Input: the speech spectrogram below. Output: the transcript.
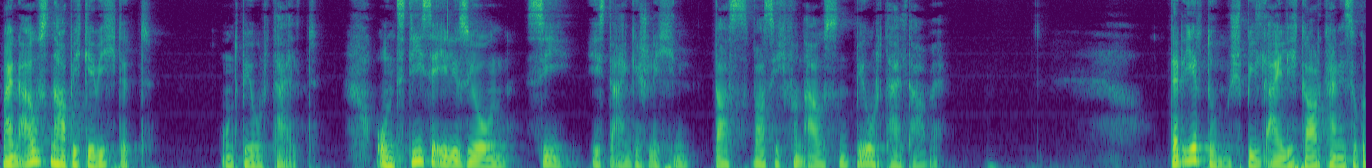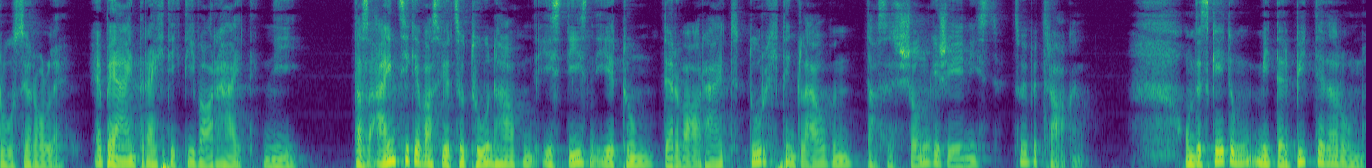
Mein Außen habe ich gewichtet und beurteilt. Und diese Illusion, sie ist eingeschlichen, das, was ich von außen beurteilt habe. Der Irrtum spielt eigentlich gar keine so große Rolle. Er beeinträchtigt die Wahrheit nie. Das Einzige, was wir zu tun haben, ist diesen Irrtum der Wahrheit durch den Glauben, dass es schon geschehen ist, zu übertragen. Und es geht um mit der Bitte darum,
